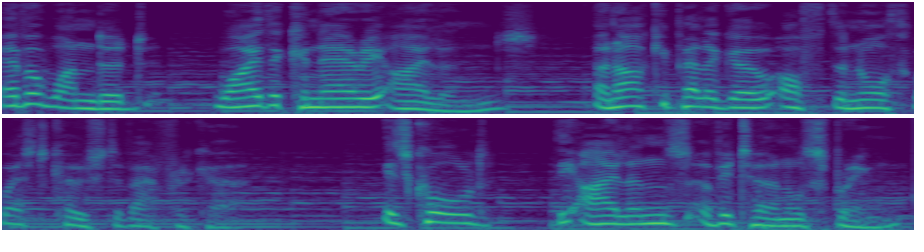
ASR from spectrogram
Ever wondered why the Canary Islands, an archipelago off the northwest coast of Africa, is called the Islands of Eternal Spring?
